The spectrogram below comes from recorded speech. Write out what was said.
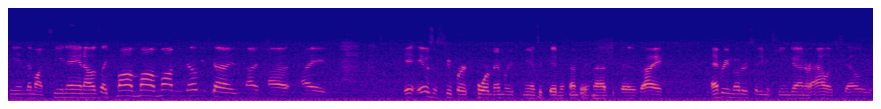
seeing them on TNA, and I was like, "Mom, mom, mom, you know these guys?" I, uh, I it, it was a super core memory for me as a kid remembering that because I every Motor City Machine Gun or Alex Shelley or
